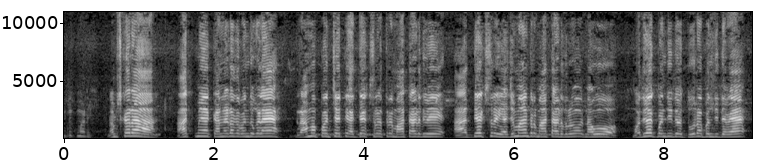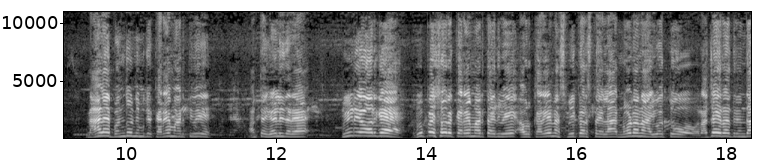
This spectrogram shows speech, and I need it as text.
ಇದಕ್ಕೆ ಮಾಡಿ. ನಮಸ್ಕಾರ. ಆತ್ಮೀಯ ಕನ್ನಡದ ಬಂಧುಗಳೇ, ಗ್ರಾಮ ಪಂಚಾಯತಿ ಅಧ್ಯಕ್ಷರ ಹತ್ರ ಮಾತಾಡಿದ್ವಿ. ಆ ಅಧ್ಯಕ್ಷರ, ಯಜಮಾನರು ಮಾತಾಡಿದ್ರು. ನಾವು ಮದುವೆಗೆ ಬಂದಿದ್ದೇವೆ, ದೂರ ಬಂದಿದ್ದೇವೆ. ನಾಳೆ ಬಂದು ನಿಮಗೆ ಕರೆ ಮಾಡ್ತೀವಿ ಅಂತ ಹೇಳಿದ್ದಾರೆ. ಪಿ ಡಿ ಅವ್ರಿಗೆ ರೂಪೇಶ್ ಅವರು ಕರೆ ಮಾಡ್ತಾ ಇದ್ವಿ. ಅವ್ರ ಕರೆಯನ್ನು ಸ್ವೀಕರಿಸ್ತಾ ಇಲ್ಲ. ನೋಡೋಣ, ಇವತ್ತು ರಜೆ ಇರೋದ್ರಿಂದ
